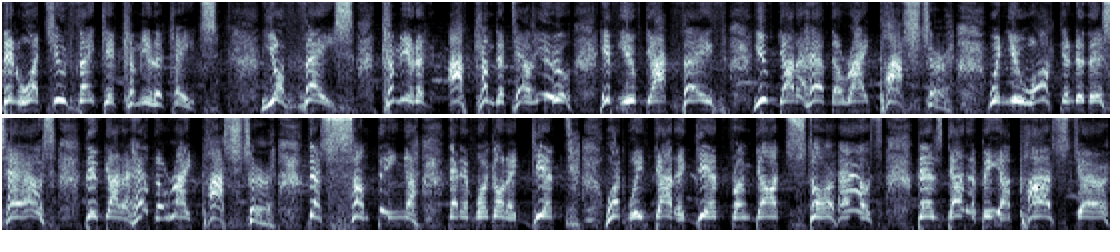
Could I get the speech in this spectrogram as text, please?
than what you think it communicates. Your face communicate. I've come to tell you, if you've got faith, you've got to have the right posture. When you walked into this house, they've got to have the right posture. There's something that if we're going to get what we've got to get from God's storehouse, there's got to be a posture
